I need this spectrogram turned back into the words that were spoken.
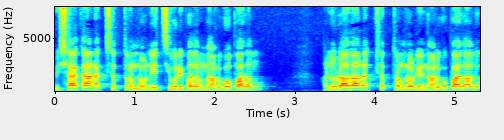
విశాఖ నక్షత్రంలోని చివరి పదం నాలుగో పాదము అనురాధ నక్షత్రంలోని నాలుగు పాదాలు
